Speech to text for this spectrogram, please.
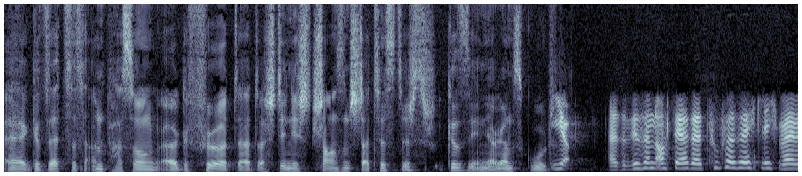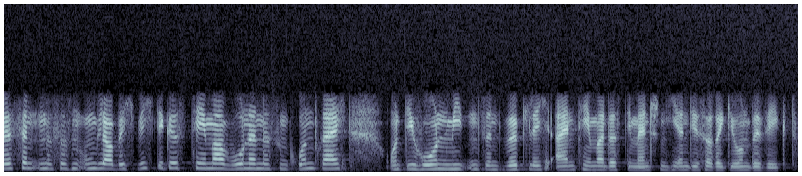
äh, Gesetzesanpassung äh, geführt. Da, da stehen die Chancen statistisch gesehen ja ganz gut. Ja, also wir sind auch sehr, sehr zuversichtlich, weil wir finden, das ist ein unglaublich wichtiges Thema. Wohnen ist ein Grundrecht und die hohen Mieten sind wirklich ein Thema, das die Menschen hier in dieser Region bewegt.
